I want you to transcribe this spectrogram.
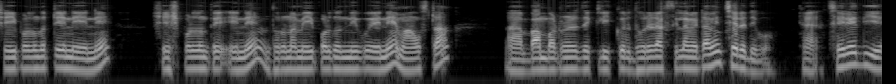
সেই পর্যন্ত টেনে এনে, শেষ পর্যন্ত এনে, ধরুন আমি এই পর্যন্ত নিব, এনে মাউসটা বাম বাটনের যে ক্লিক করে ধরে রাখছিলাম, এটা আমি ছেড়ে দেব। হ্যাঁ ছেড়ে দিয়ে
